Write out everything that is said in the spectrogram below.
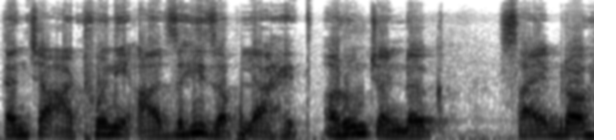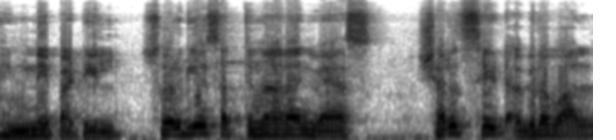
त्यांच्या आठवणी आजही जपल्या आहेत. अरुण चंडक साहेबराव हिंगणे पाटील स्वर्गीय सत्यनारायण व्यास शरद सेठ अग्रवाल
